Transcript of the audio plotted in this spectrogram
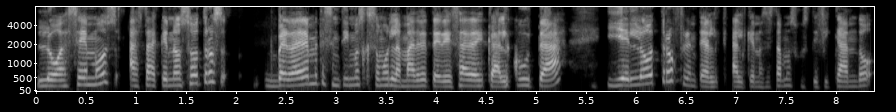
lo hacemos hasta que nosotros verdaderamente sentimos que somos la Madre Teresa de Calcuta y el otro frente al, que nos estamos justificando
